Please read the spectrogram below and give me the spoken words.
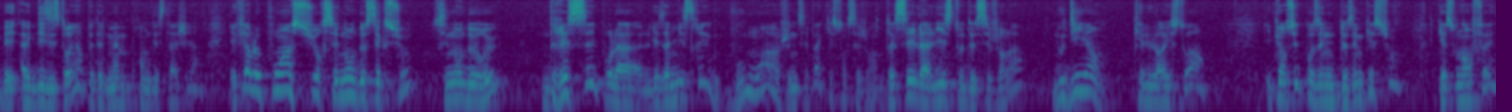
Mais avec des historiens, peut-être même prendre des stagiaires, et faire le point sur ces noms de sections, ces noms de rues, dresser pour les administrer, vous, moi, je ne sais pas qui sont ces gens, dresser la liste de ces gens-là, nous dire quelle est leur histoire, et puis ensuite, poser une deuxième question. Qu'est-ce qu'on en fait?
